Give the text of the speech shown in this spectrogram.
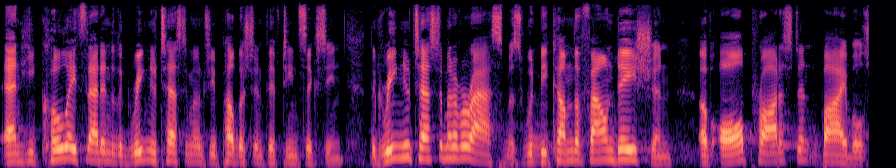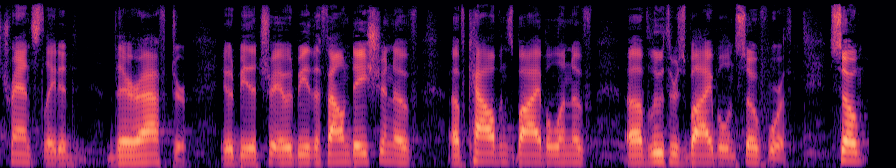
and he collates that into the Greek New Testament, which he published in 1516. The Greek New Testament of Erasmus would become the foundation of all Protestant Bibles translated thereafter. It would be the, it would be the foundation of, of Calvin's Bible and of, of Luther's Bible and so forth. So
